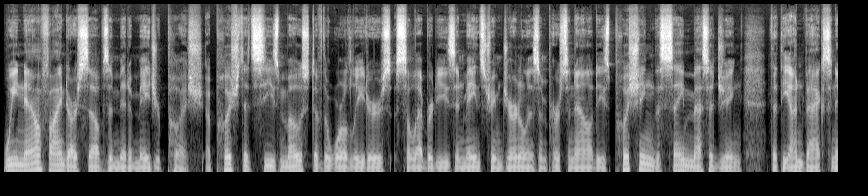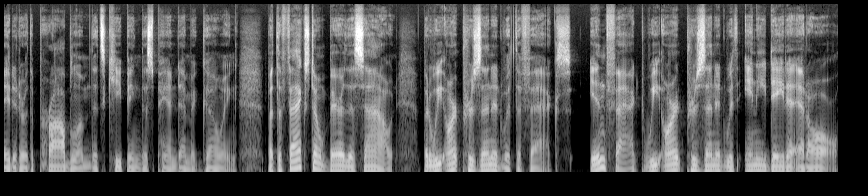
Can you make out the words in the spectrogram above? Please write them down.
We now find ourselves amid a major push, a push that sees most of the world leaders, celebrities, and mainstream journalism personalities pushing the same messaging that the unvaccinated are the problem that's keeping this pandemic going. But the facts don't bear this out, but we aren't presented with the facts. In fact, we aren't presented with any data at all.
